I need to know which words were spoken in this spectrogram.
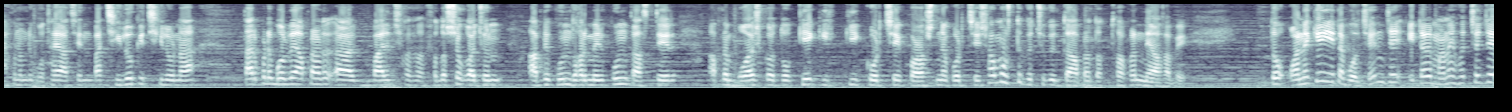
এখন আপনি কোথায় আছেন বা ছিল কি ছিল না, তারপরে বলবে আপনার বাড়ির সদস্য কজন, আপনি কোন ধর্মের, কোন কাস্টের আপনার বয়স কত, কে কী কী করছে, পড়াশোনা করছে, সমস্ত কিছু কিন্তু আপনার তথ্য আপনার নেওয়া হবে। তো অনেকেই এটা বলছেন যে এটার মানে হচ্ছে যে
